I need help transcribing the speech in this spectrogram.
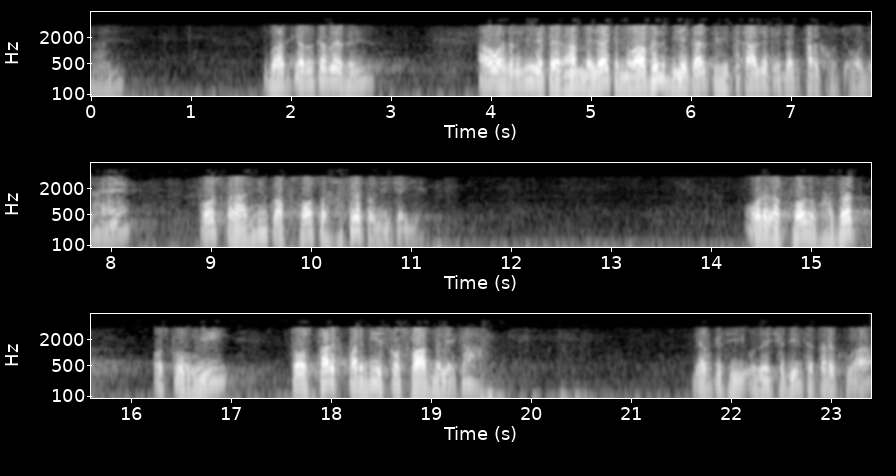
ہاں جی۔ بات کیا کر رہے تھے جی؟ آؤ حضرت جی نے پیغام بھیجا کہ نوافل بھی اگر کسی تقاضے کے فرق ہو جائیں تو اس پر آدمی کو افسوس اور حسرت ہونی چاہیے۔ اور اگر افسوس اور حسرت اس کو ہوئی تو اس ترک پر بھی اس کو سواب ملے گا۔ جب کسی عذر شدید سے ترک ہوا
